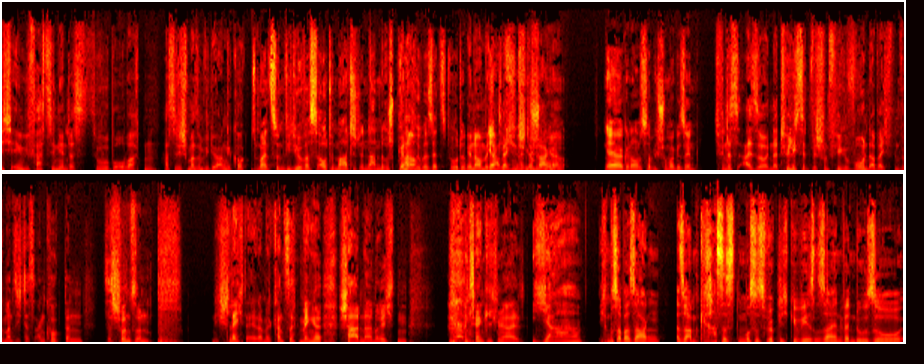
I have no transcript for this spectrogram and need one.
ich irgendwie faszinierend, das zu beobachten. Hast du dir schon mal so ein Video angeguckt? Du meinst so ein Video, was automatisch in eine andere Sprache Genau. übersetzt wurde? Genau, mit der hab gleichen ich Stimmlage. mal- Ja, ja, genau, das habe ich schon mal gesehen. Ich finde das, also natürlich sind wir schon viel gewohnt, aber ich finde, wenn man sich das anguckt, dann ist das schon so ein pff, nicht schlecht, ey. Damit kannst du eine Menge Schaden anrichten. Denke ich mir halt. Ja, ich muss aber sagen, also am krassesten muss es wirklich gewesen sein, wenn du so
